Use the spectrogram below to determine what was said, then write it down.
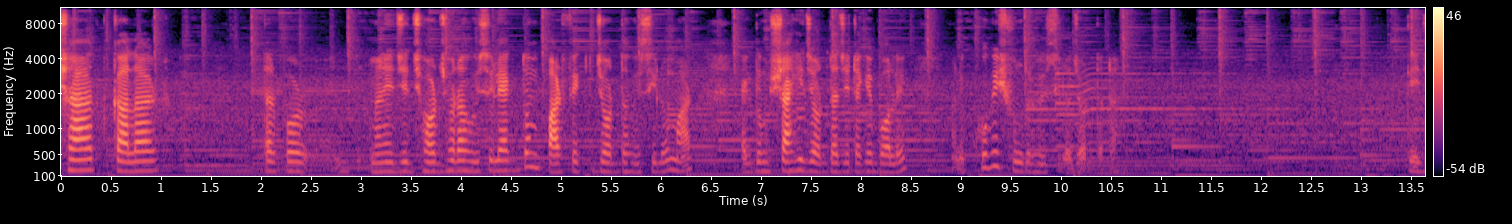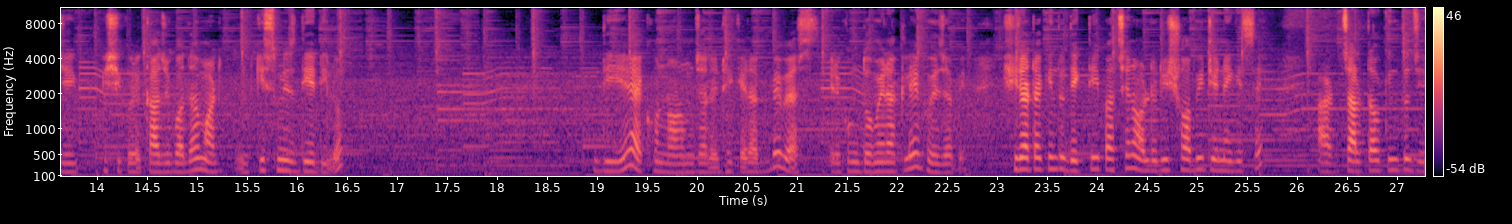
স্বাদ, কালার, তারপর মানে যে ঝরঝরা হয়েছিল, একদম পারফেক্ট জর্দা হয়েছিল মার একদম শাহি জর্দা যেটাকে বলে মানে খুবই সুন্দর হয়েছিল জর্দাটা। এই যে বেশি করে কাজু বাদাম আর কিশমিশ দিয়ে দিল। দিয়ে এখন নরম জালে ঢেকে রাখবে, ব্যাস, এরকম দমে রাখলেই হয়ে যাবে। শিরাটা কিন্তু দেখতেই পাচ্ছেন অলরেডি সবই টেনে গেছে। আর চালটাও কিন্তু যে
